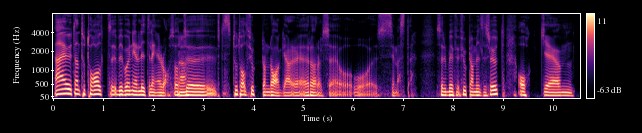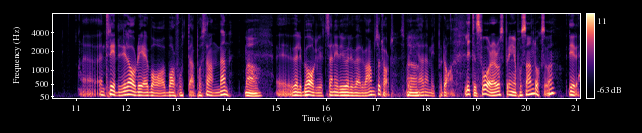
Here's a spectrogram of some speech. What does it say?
Nej, utan totalt, vi var ju nere lite längre idag, så att, eh, totalt 14 dagar eh, rörelse och, och semester. Så det blev 14 mil till slut och ehm, eh, en tredjedel av det var barfota på stranden. Ja. Eh, väldigt behagligt. Sen är det ju väldigt, väldigt varmt såklart. Springa Ja. där mitt på dagen. Lite svårare att springa på sand också va? Det är det.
